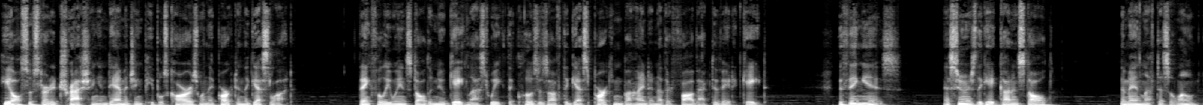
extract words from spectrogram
He also started trashing and damaging people's cars when they parked in the guest lot. Thankfully, we installed a new gate last week that closes off the guest parking behind another fob activated gate. The thing is, as soon as the gate got installed, the man left us alone.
